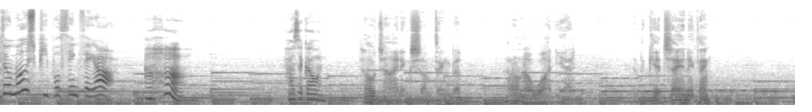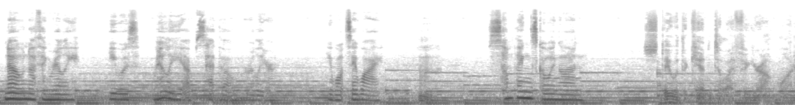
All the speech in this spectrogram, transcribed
Though most people think they are. Uh huh. How's it going? Toad's hiding something, but I don't know what yet. Did the kid say anything? No, nothing really. He was really upset though earlier. He won't say why. Hmm. Something's going on. Stay with the kid until I figure out what.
